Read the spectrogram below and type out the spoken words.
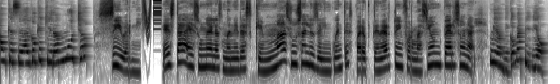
Aunque sea algo que quiera mucho. Sí, Bernie. Esta es una de las maneras que más usan los delincuentes para obtener tu información personal. Mi amigo me pidió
